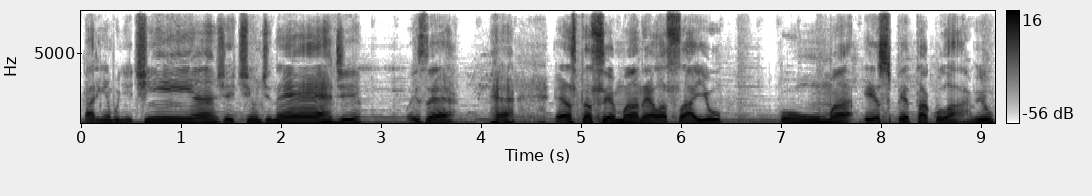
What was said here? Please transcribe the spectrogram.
Carinha bonitinha, jeitinho de nerd. Pois é, esta semana ela saiu com uma espetacular, viu?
